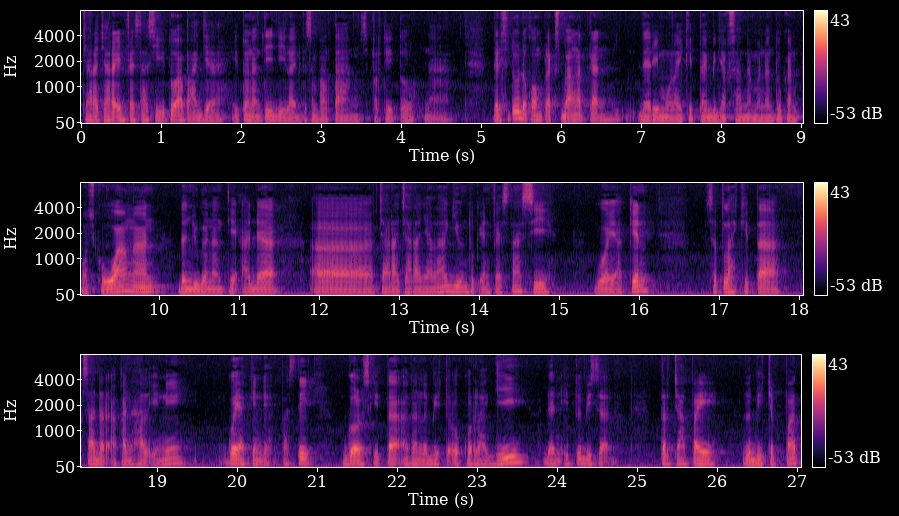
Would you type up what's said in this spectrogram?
cara-cara investasi itu apa aja itu nanti di lain kesempatan seperti itu. Nah dari situ udah kompleks banget kan dari mulai kita bijaksana menentukan pos keuangan dan juga nanti ada uh, cara-caranya lagi untuk investasi gue yakin setelah kita sadar akan hal ini gue yakin deh pasti goals kita akan lebih terukur lagi dan itu bisa tercapai lebih cepat,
